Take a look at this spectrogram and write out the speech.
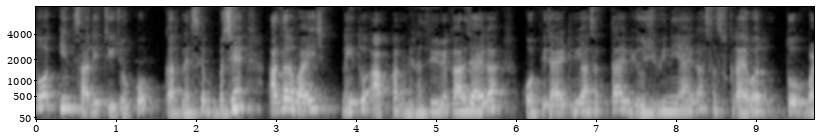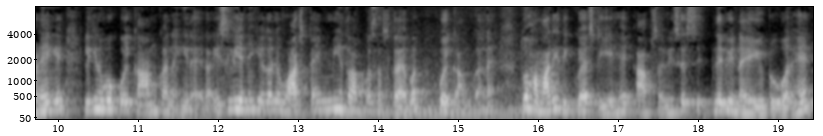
तो इन सारी चीज़ों को करने से बचें। अदरवाइज़ नहीं तो आपका मेहनत भी बेकार जाएगा कॉपीराइट भी आ सकता है व्यूज़ भी नहीं आएगा सब्सक्राइबर तो बढ़ेंगे, लेकिन वो कोई काम का नहीं रहेगा। इसलिए नहीं कि अगर जब वॉच टाइम नहीं है तो आपका सब्सक्राइबर कोई काम का नहीं तो हमारी रिक्वेस्ट ये है, आप सभी से जितने भी नए यूट्यूबर हैं,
